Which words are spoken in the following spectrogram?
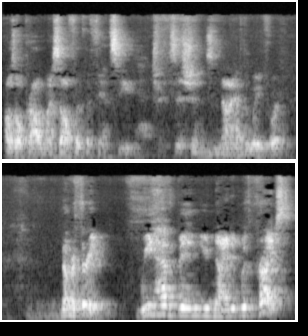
I was all proud of myself with the fancy transitions, and now I have to wait for it. Number three, we have been united with Christ.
